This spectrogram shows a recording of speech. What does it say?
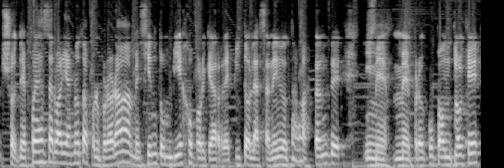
yo después de hacer varias notas por el programa, me siento un viejo porque repito las anécdotas bastante y me, preocupa un toque,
